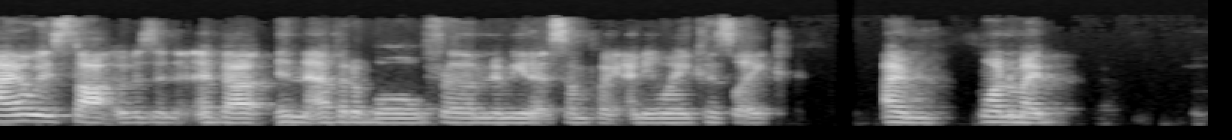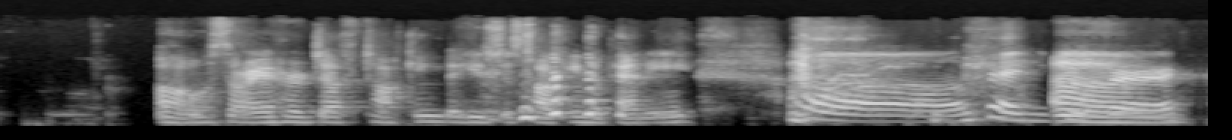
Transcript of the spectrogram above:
I always thought it was an eva- inevitable for them to meet at some point anyway, because like, I'm one of my Oh, sorry, I heard Jeff talking, but he's just talking to Penny. Oh, Penny Um, Cooper.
